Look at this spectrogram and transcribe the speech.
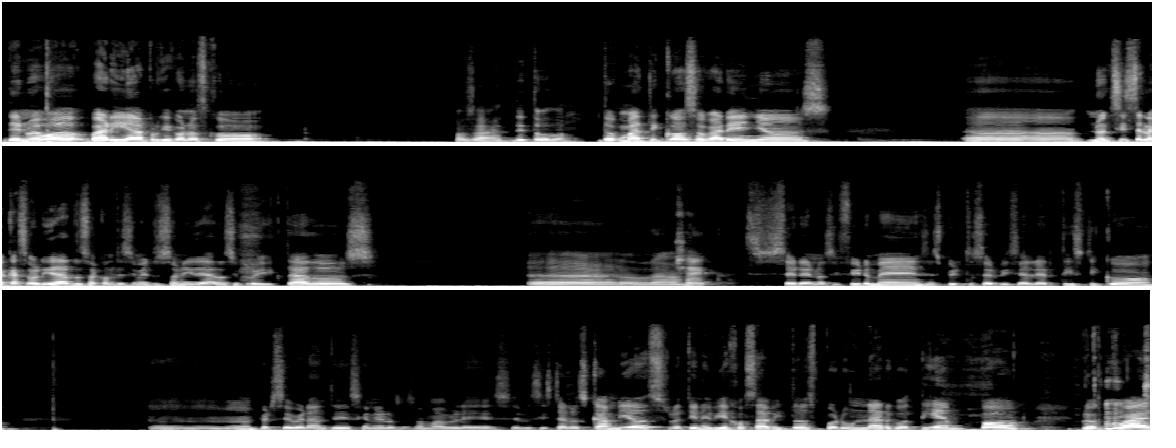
De nuevo, varía porque conozco, o sea, de todo. Dogmáticos, hogareños. Ah, no existe la casualidad, los acontecimientos son ideados y proyectados. Uh, Check serenos y firmes, espíritu servicial y artístico, mm, perseverantes, generosos, amables, se resiste a los cambios, retiene viejos hábitos por un largo tiempo, lo cual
